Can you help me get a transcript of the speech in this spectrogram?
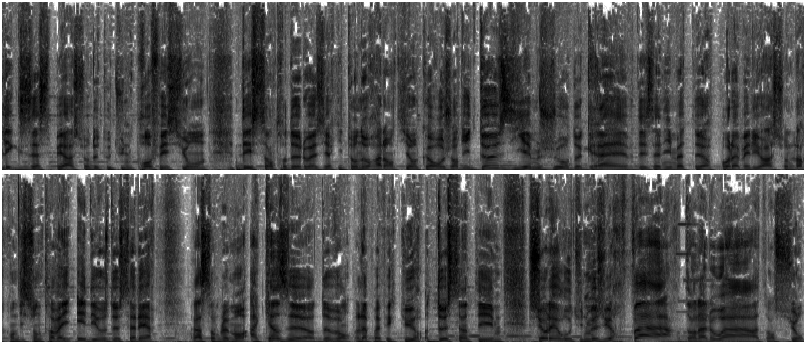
l'exaspération de toute une profession. Des centres de loisirs qui tournent au ralenti encore aujourd'hui. Deuxième jour de grève des animateurs pour l'amélioration de leurs conditions de travail et des hausses de salaire. Rassemblement à 15 heures devant la préfecture de saint Sur les routes, une mesure phare dans la Loire. Attention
